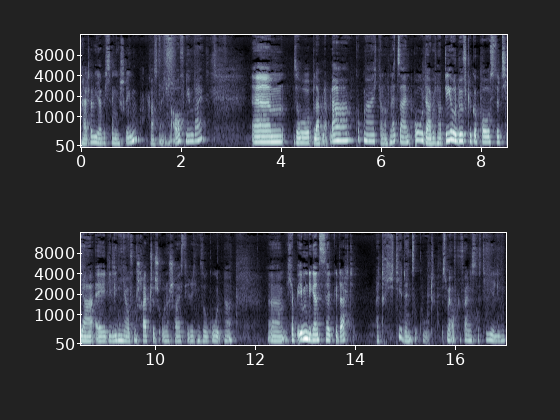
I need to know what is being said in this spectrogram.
Warte, wie habe ich es denn geschrieben? Mach's mal eben auf nebenbei. Ähm, so bla bla bla. Guck mal, ich kann auch nett sein. Oh, da habe ich noch Deo-Düfte gepostet. Ja, ey, die liegen hier auf dem Schreibtisch ohne Scheiß, die riechen so gut. Ne? Ähm, ich habe eben die ganze Zeit gedacht, was riecht hier denn so gut? Ist mir aufgefallen, dass das die hier liegen.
